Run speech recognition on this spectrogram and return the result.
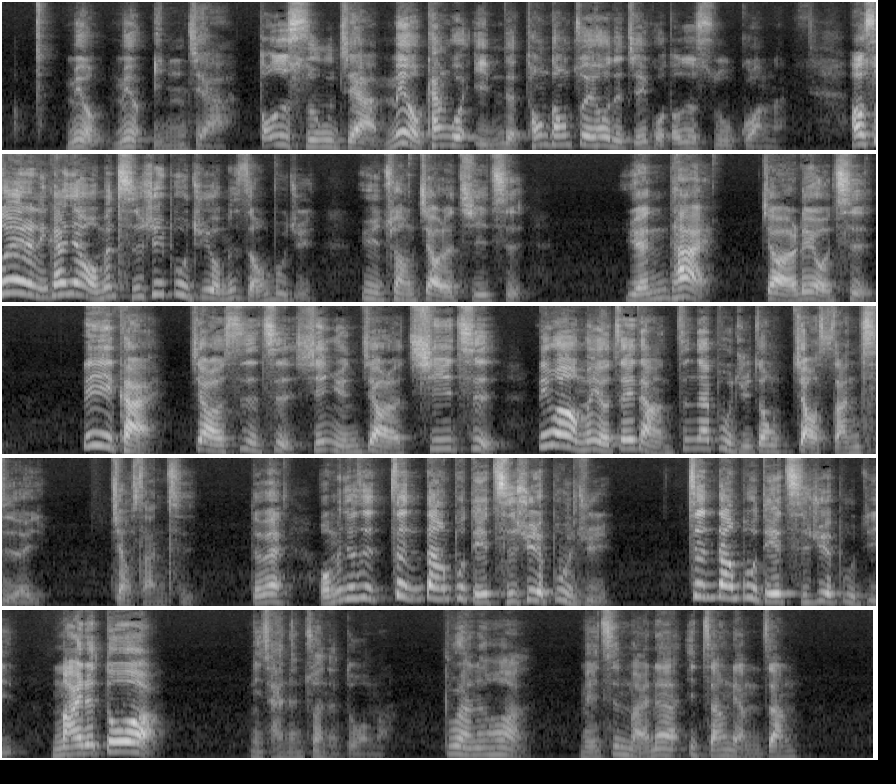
没有没有赢家，都是输家，没有看过赢的，通通最后的结果都是输光啊。好，所以呢，你看一下我们持续布局，我们是怎么布局？豫创叫了七次，元泰叫了六次，利凯叫了四次，星云叫了七次，另外我们有这一档正在布局中，叫三次而已，叫三次，对不对？我们就是震荡不跌，持续的布局。震荡不跌，持续的布局，买的多啊，你才能赚得多嘛。不然的话，每次买那一张两张，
